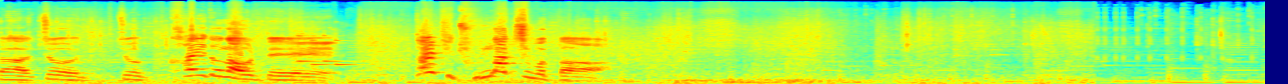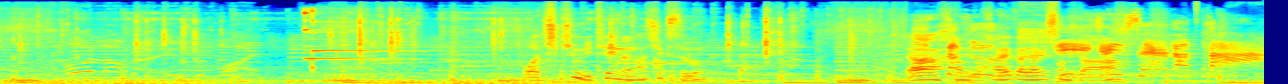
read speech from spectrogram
야, 나 저, 저, 카이도 나올 때, 딸피 존나 집었다. 와 치킨 밑에 있는 하식스 자 그럼 뭐 가위까지 하겠습니다.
